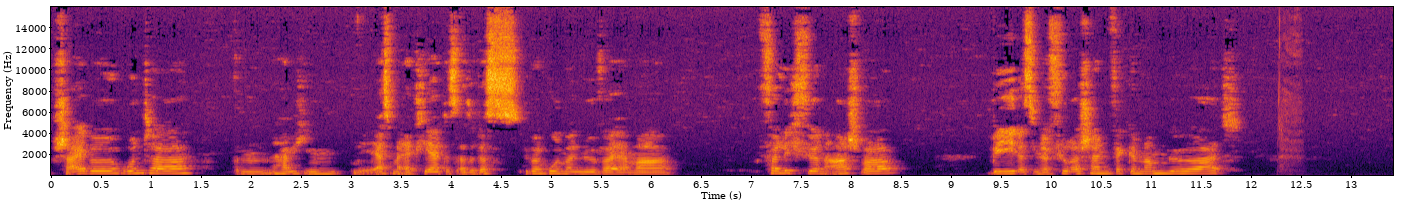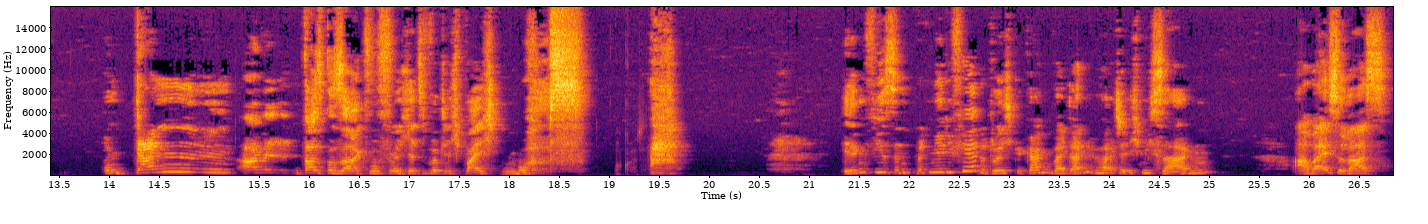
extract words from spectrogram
Scheibe runter, dann habe ich ihm erstmal erklärt, dass also das Überholmanöver ja mal völlig für den Arsch war. B, dass ihm der Führerschein weggenommen gehört. Und dann habe ich das gesagt, wofür ich jetzt wirklich beichten muss. Oh Gott. Irgendwie sind mit mir die Pferde durchgegangen, weil dann hörte ich mich sagen, ah, weißt du was?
